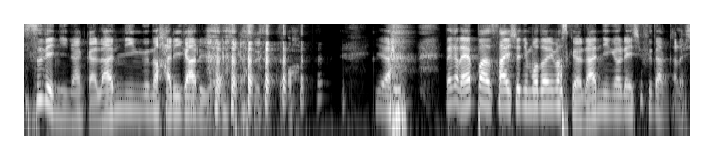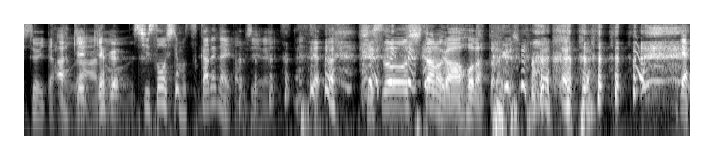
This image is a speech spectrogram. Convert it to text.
すでになんかランニングの張りがあるような気がすると。いいや、だからやっぱ最初に戻りますけど、ランニングの練習普段からしといた方が、あ結局思想しても疲れないかもしれないです。思想したのがアホだっただけでしょ。いや、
